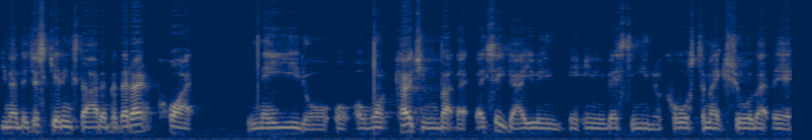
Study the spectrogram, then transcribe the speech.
you know they're just getting started, but they don't quite need or, or, or want coaching, but they, they see value in, in investing in a course to make sure that they're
